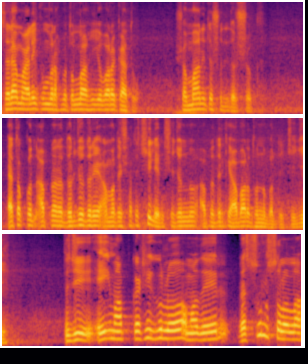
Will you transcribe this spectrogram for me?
আসসালামু আলাইকুম রহমতুল্লাহ বারকাত সম্মানিত সুদী দর্শক এতক্ষণ আপনারা ধৈর্য ধরে আমাদের সাথে ছিলেন সেজন্য আপনাদেরকে আবারও ধন্যবাদ দিচ্ছি। জি। তো জি এই মাপকাঠিগুলো আমাদের রসুল সাল্লাহ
